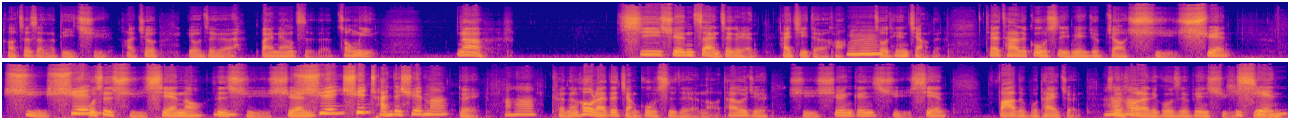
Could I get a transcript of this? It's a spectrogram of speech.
啊，这整个地区啊，就有这个白娘子的踪影。那西宣赞这个人还记得哈？昨天讲的，在他的故事里面就叫许宣。许宣，不是许仙哦，是许宣。宣宣传的宣吗？对，啊哈。可能后来的讲故事的人哦，他会觉得许宣跟许仙发的不太准，所以后来的故事就变许仙。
